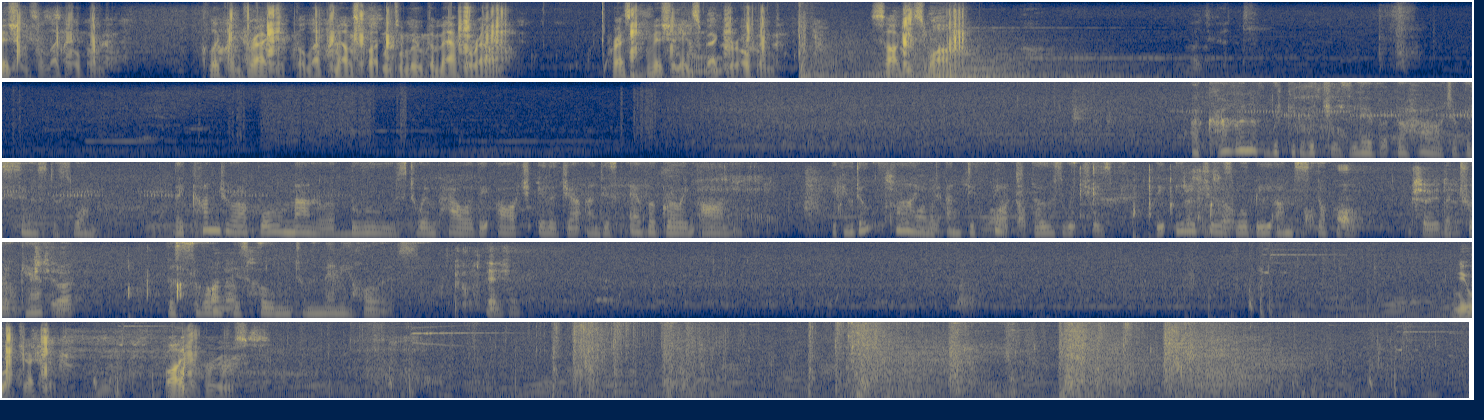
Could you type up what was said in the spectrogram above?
Mission select open. Click and drag with the left mouse button to move the map around. Press Mission Inspector opened. Soggy Swamp. A coven of wicked witches live at the heart of the sinister swamp. They conjure up all manner of brews to empower the Arch Illager and his ever-growing army. If you don't find and defeat those witches, the Illagers will be unstoppable. But tread carefully. The swamp is home to many horrors. New objective. Find a bruise.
